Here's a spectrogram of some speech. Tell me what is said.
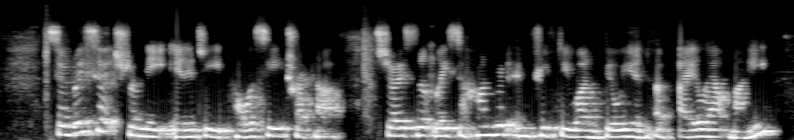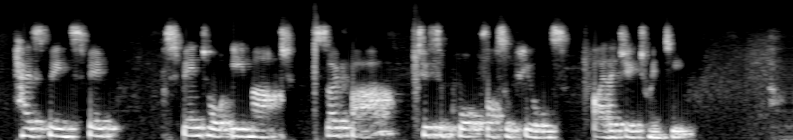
So, research from the Energy Policy Tracker shows that at least 151 billion of bailout money has been spent, spent or earmarked so far to support fossil fuels by the G20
